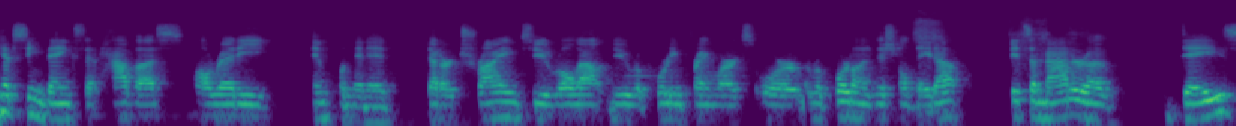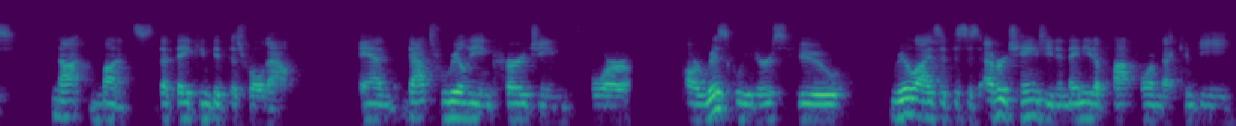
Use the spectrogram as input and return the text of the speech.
have seen banks that have us already implemented that are trying to roll out new reporting frameworks or report on additional data. It's a matter of days, not months, that they can get this rolled out. And that's really encouraging for our risk leaders who realize that this is ever changing and they need a platform that can be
